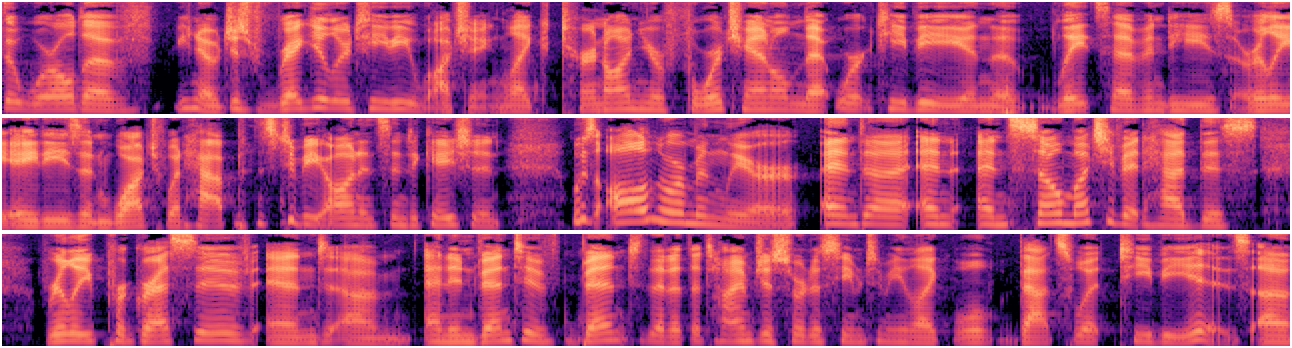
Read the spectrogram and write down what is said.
the world of, you know, just regular TV watching, like turn on your four-channel network TV in the late 70s, early 80s and watch what happens to be on in syndication was all Norman Lear. And uh, and and so much of it had this really progressive and um, an inventive bent that at the time just sort of seemed to me like, well, that's what TV is. Uh,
